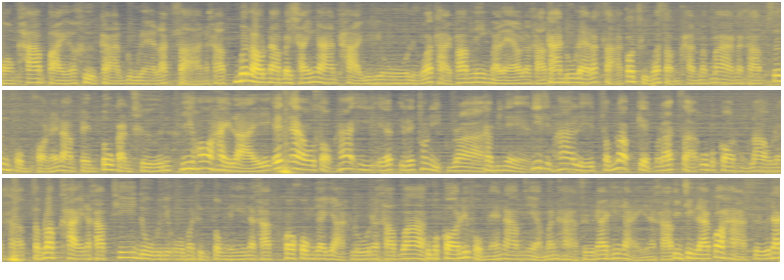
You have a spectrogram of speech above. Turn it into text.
มองข้ามไปก็คือการดูแลรักษานะครับ เมื่อเรานำไปใช้งานถ่ายวิดีโอ หรือว่าถ่ายภาพนิ่งมาแล้วนะครับ การดูแลรักษาก็ถือว่าสำคัญมากๆนะครับ ซึ่งผมขอแนะนำเป็นตู้กันชื้น ยี่ห้อ Highlight SL 25 ES Electronic Ra Cabinet 25 ลิตรสำหรับเก็บรักษาอุปกรณ์ของเรานะครับสำหรับใครนะครับที่ดูวิดีโอมาถึงตรงนี้นะครับก็คงจะอยากรู้นะครับว่าอุปกรณ์ที่ผมแนะนำเนี่ยมันหาซื้อได้ที่ไหนนะครับจริงๆแล้วก็หาซื้อได้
